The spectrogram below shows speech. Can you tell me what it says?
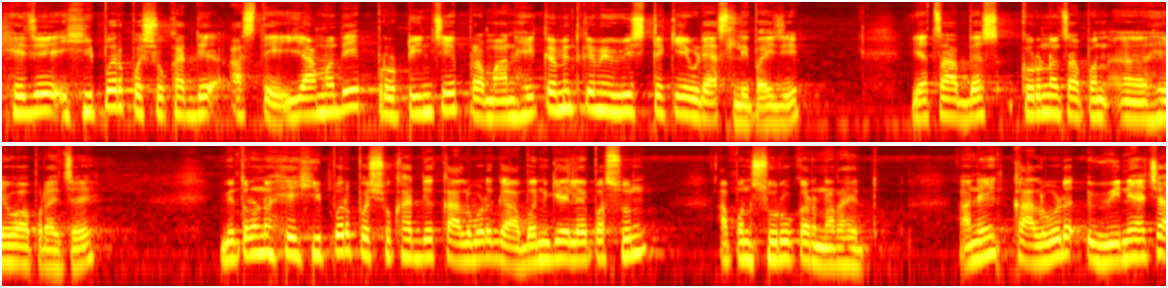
हे जे हिपर पशुखाद्य असते यामध्ये प्रोटीनचे प्रमाण हे कमीत कमी वीस टक्के एवढे असले पाहिजे. याचा अभ्यास करूनच आपण हे वापरायचं आहे. मित्रांनो हे हिपर पशुखाद्य कालवड गाभण गेल्यापासून आपण सुरू करणार आहेत. आणि कालवड विण्याच्या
